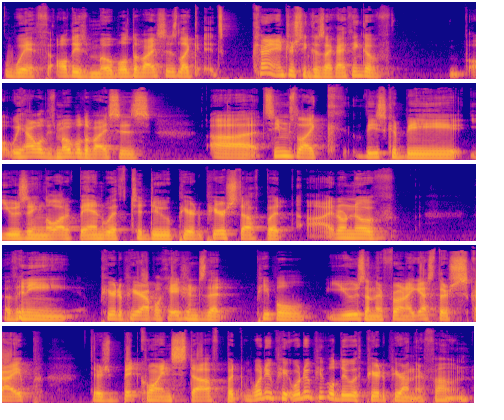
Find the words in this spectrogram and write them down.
with all these mobile devices? Like, it's kind of interesting because, like, I think of we have all these mobile devices. Uh, it seems like these could be using a lot of bandwidth to do peer to peer stuff, but I don't know if of any peer-to-peer applications that people use on their phone. I guess there's Skype, there's Bitcoin stuff, but what do what do people do with peer-to-peer on their phone?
